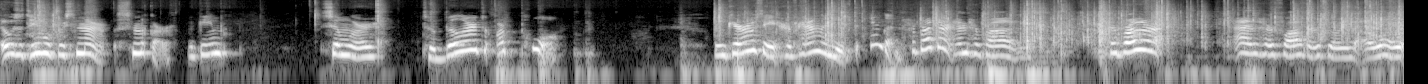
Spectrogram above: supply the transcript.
It was a table for snack, snooker, a game similar to billiards or pool. When Karen was eight, her family moved to England. Her brother and her father, her brother and her father joined a, lo-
